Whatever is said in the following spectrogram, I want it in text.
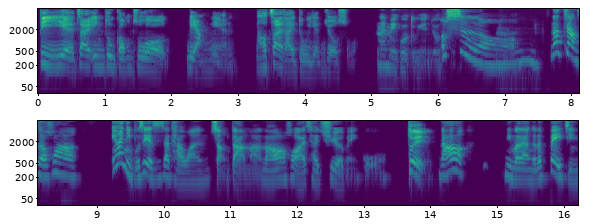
毕业在印度工作两年，然后再来读研究所，来美国读研究所。哦，是哦。嗯、那这样子的话，因为你不是也是在台湾长大嘛，然后后来才去了美国。对，然后你们两个的背景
